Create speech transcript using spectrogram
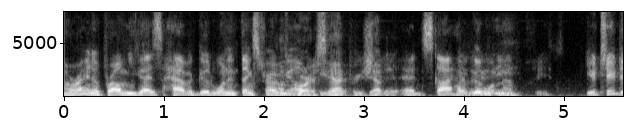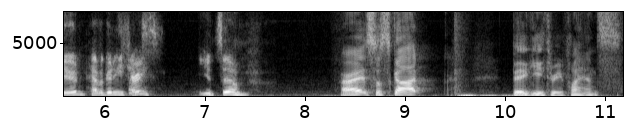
All right, no problem. You guys have a good one, and thanks for having Of me course, on. yeah, I appreciate yep. it. And Scott, have, a good one, man. E- You too, dude. Have a good E E3. Thanks. You too. All right. So Scott, big E3 plans.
